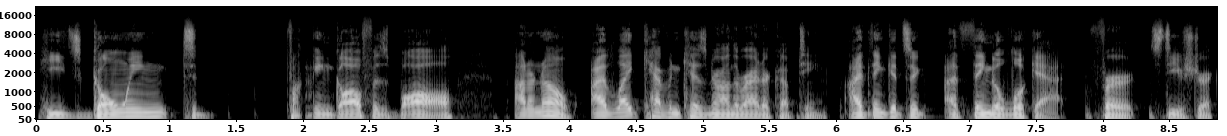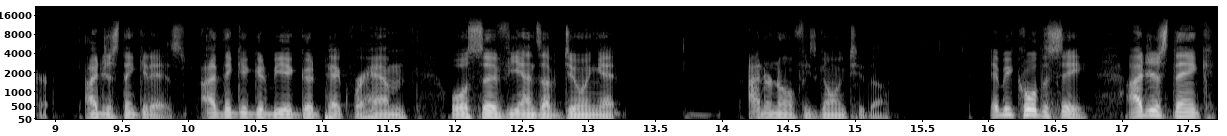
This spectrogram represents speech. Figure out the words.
he's going to fucking golf his ball. I don't know. I like Kevin Kisner on the Ryder Cup team. I think it's a, a thing to look at for Steve Stricker. I just think it is. I think it could be a good pick for him. We'll see if he ends up doing it. I don't know if he's going to, though. It'd be cool to see. I just think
